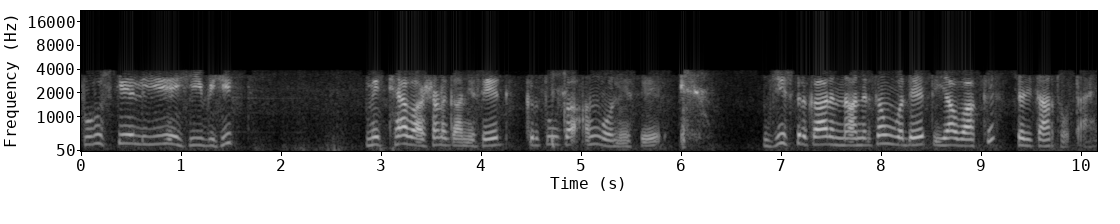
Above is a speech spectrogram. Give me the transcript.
पुरुष के लिए ही विहित मिथ्या भाषण का निषेध कृतु का अंग होने से जिस प्रकार नान्यतम वदेत या वाक्य चरितार्थ होता है,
